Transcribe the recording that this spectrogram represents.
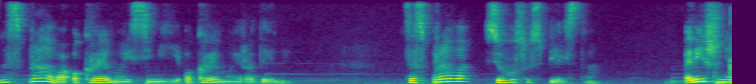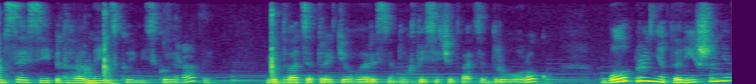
не справа окремої сім'ї, окремої родини. Це справа всього суспільства. Рішенням сесії Підгородненської міської ради від 23 вересня 2022 року було прийнято рішення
